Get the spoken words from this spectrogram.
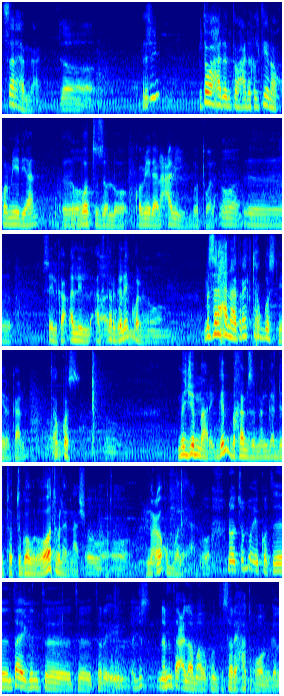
ትሰርሐና اه እዚ እንተወሓደ እንተወሓደ ክልቴና ኮሜድያን ቦቱ ዘለዎ ኮሜድያን ዓብይ ቦቱ ወላ اه ስኢልካ ቀሊል ኣክተር ገለ ይኮነ ምስራሕና ጥራይ ክትሕጎስ ነይርካ ትሕጎስ ምጅማሪ ግን ብከምዚ መንገዲ ተትገብርዎ ትብለና ሽ اه اه ንዑ ቅበሎ እያ نو ጽቡቅ እኮ ት- እንታይ ግን ት- ት- ትርኢ ሕጅስ ንምንታይ ዕላማ ኮን ተሰሪሓ ትኸውን ገለ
